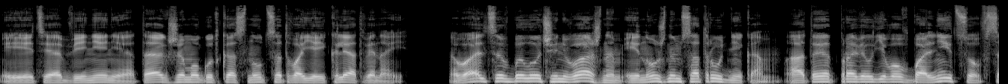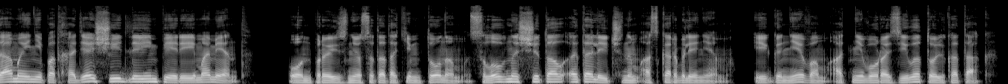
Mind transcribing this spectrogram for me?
и эти обвинения также могут коснуться твоей клятвенной. Вальцев был очень важным и нужным сотрудником, а ты отправил его в больницу в самый неподходящий для империи момент. Он произнес это таким тоном, словно считал это личным оскорблением, и гневом от него разило только так.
